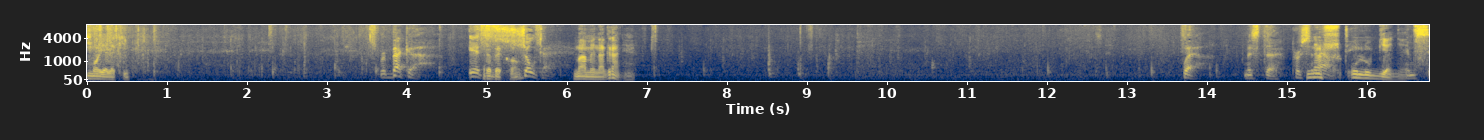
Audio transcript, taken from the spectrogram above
Moje leki. Showtime. Mamy nagranie. Nasz ulubieniec.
